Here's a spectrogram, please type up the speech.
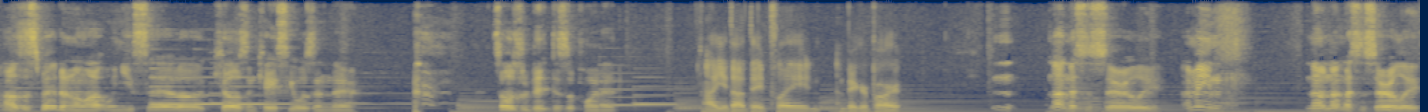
I was expecting a lot when you said uh, Kells and Casey was in there, so I was a bit disappointed. Oh, you thought they played a bigger part? Not necessarily. I mean, no, not necessarily.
